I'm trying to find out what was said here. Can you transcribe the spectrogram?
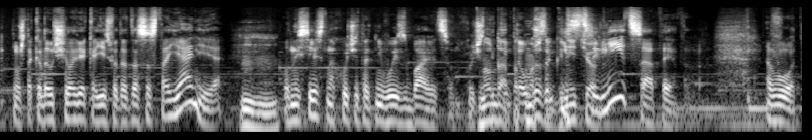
Потому что когда у человека есть вот это состояние, угу. он, естественно, хочет от него избавиться, он хочет ну, каким-то да, образом исцелиться от этого. Вот.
